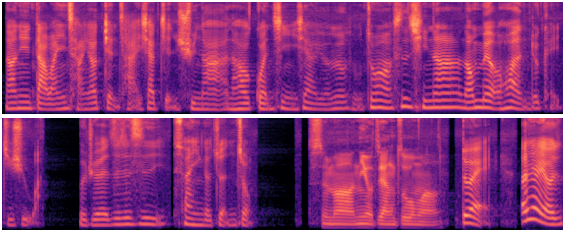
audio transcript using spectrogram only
然后你打完一场要检查一下简讯啊，然后关心一下有没有什么重要的事情啊，然后没有的话，你就可以继续玩。我觉得这就是算一个尊重。是吗？你有这样做吗？对，而且有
